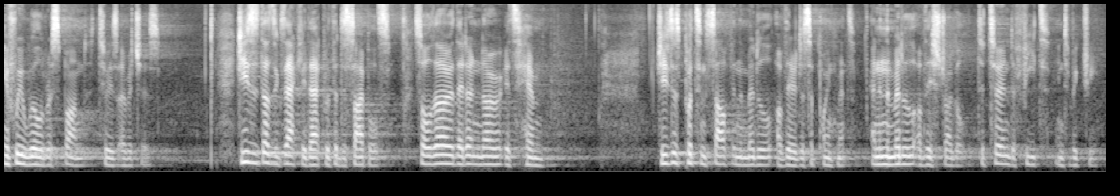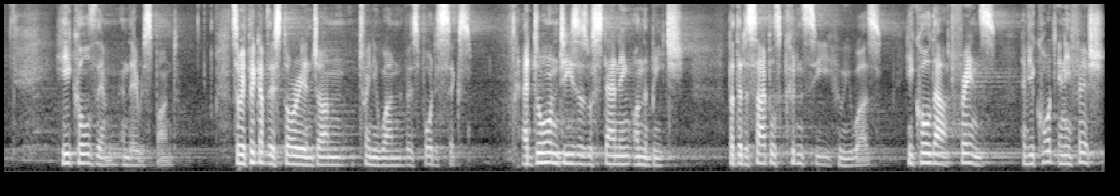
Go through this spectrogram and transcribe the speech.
if we will respond to His overtures. Jesus does exactly that with the disciples. So, although they don't know it's Him, Jesus puts Himself in the middle of their disappointment and in the middle of their struggle to turn defeat into victory. He calls them and they respond. So, we pick up their story in John 21, verse 4 to 6. At dawn, Jesus was standing on the beach, but the disciples couldn't see who he was. He called out, Friends, have you caught any fish?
